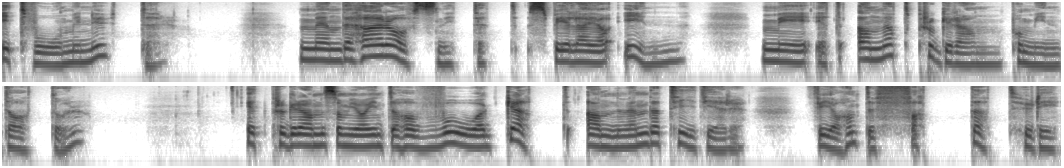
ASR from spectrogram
i två minuter. Men det här avsnittet spelar jag in med ett annat program på min dator. Ett program som jag inte har vågat använda tidigare, för jag har inte fattat hur det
